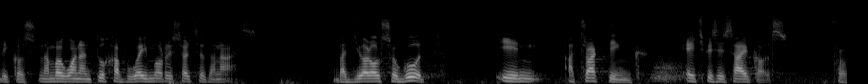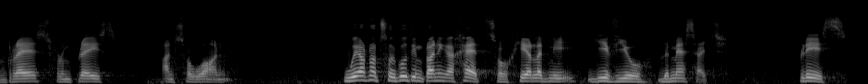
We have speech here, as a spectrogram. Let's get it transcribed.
because number one and two have way more researchers than us. But you are also good in attracting HPC cycles from RES, from PRACE, and so on. We are not so good in planning ahead, so here let me give you the message. Please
